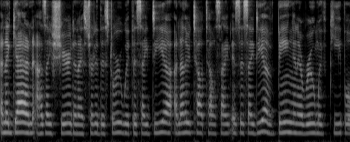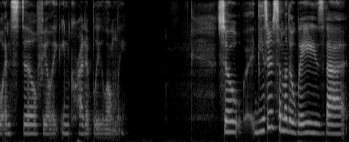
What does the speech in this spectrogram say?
And again, as I shared and I started this story with this idea, another telltale sign is this idea of being in a room with people and still feeling incredibly lonely. So, these are some of the ways that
